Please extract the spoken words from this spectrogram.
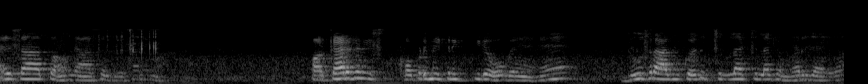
ऐसा तो हमने आज तक देखा नहीं और कह रहे इस खोपड़ी में इतने कीड़े हो गए हैं, दूसरा आदमी कोई तो चिल्ला चिल्ला के मर जाएगा।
